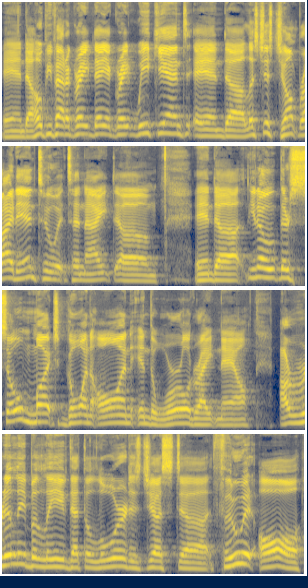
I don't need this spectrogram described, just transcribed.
And I hope you've had a great day, a great weekend, and uh, let's just jump right into it tonight. Um, and uh, you know, there's so much going on in the world right now. I really believe that the Lord is just uh, through it all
